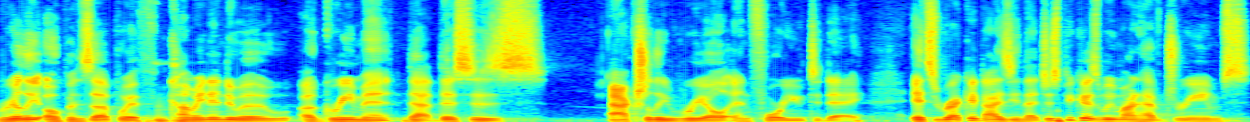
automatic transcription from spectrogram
really opens up with coming into an agreement that this is actually real and for you today. It's recognizing that just because we might have dreams,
